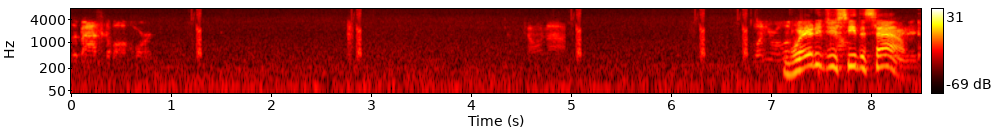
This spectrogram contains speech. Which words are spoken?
The basketball court. Don't know. When you were looking Where did you see the sound?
